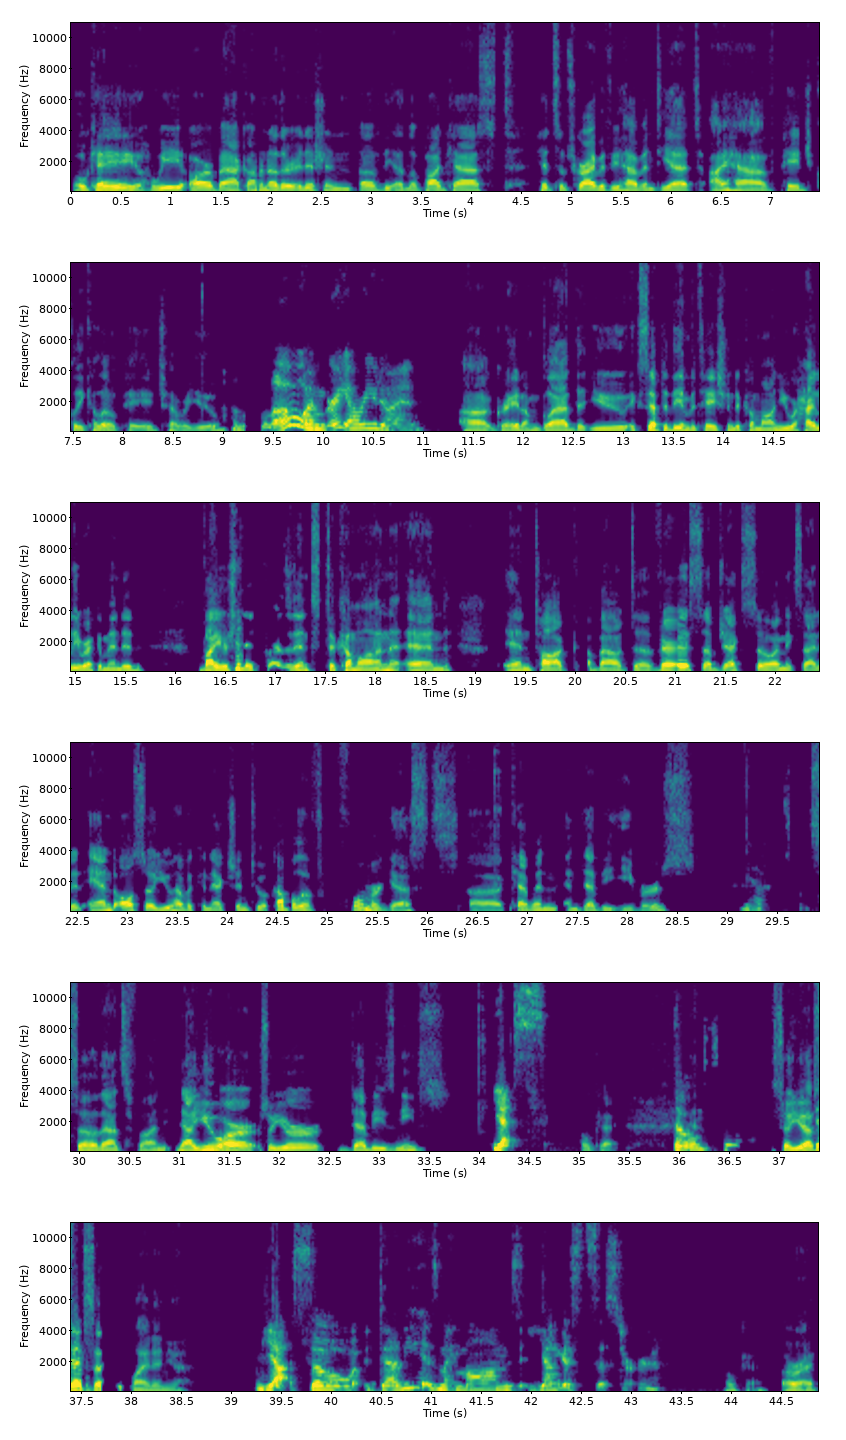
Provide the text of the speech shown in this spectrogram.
Okay, we are back on another edition of the Edlow podcast. Hit subscribe if you haven't yet. I have Paige Cleek. Hello, Paige. How are you? Hello, I'm great. How are you doing? Uh, great. I'm glad that you accepted the invitation to come on. You were highly recommended by your state president to come on and and talk about uh, various subjects. So I'm excited. And also, you have a connection to a couple of former guests, uh, Kevin and Debbie Evers. Yeah. So that's fun. Now you are so you're Debbie's niece. Yes. Okay. So, And so you have Deb- some set line in you. yeah, so Debbie is my mom's youngest sister. Okay. All right.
